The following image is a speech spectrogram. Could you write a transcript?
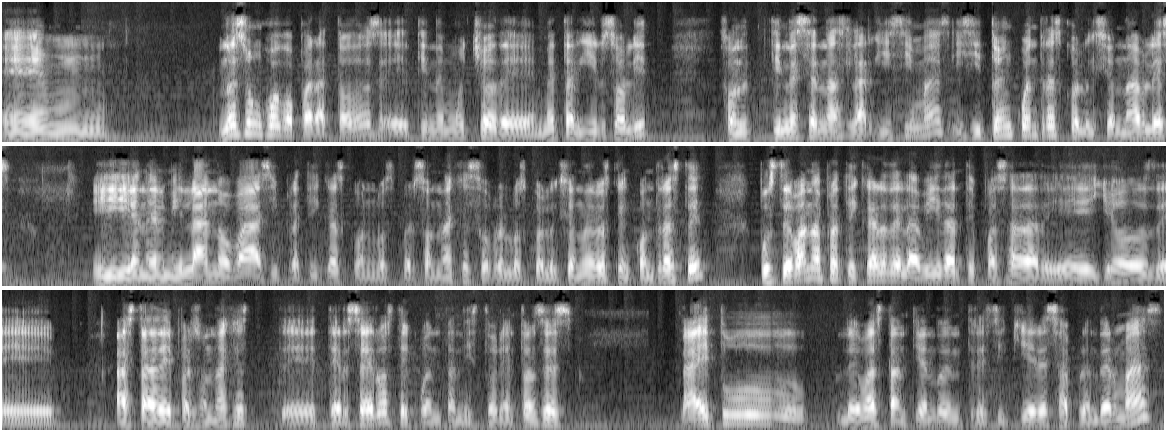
Em, no es un juego para todos, eh, tiene mucho de Metal Gear Solid, son, tiene escenas larguísimas y si tú encuentras coleccionables y en el Milano vas y platicas con los personajes sobre los coleccionables que encontraste, pues te van a platicar de la vida antepasada de ellos, de hasta de personajes eh, terceros te cuentan historia. Entonces, ahí tú le vas tanteando entre si quieres aprender más,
